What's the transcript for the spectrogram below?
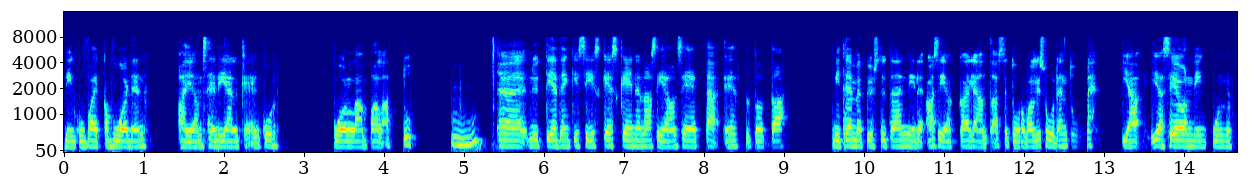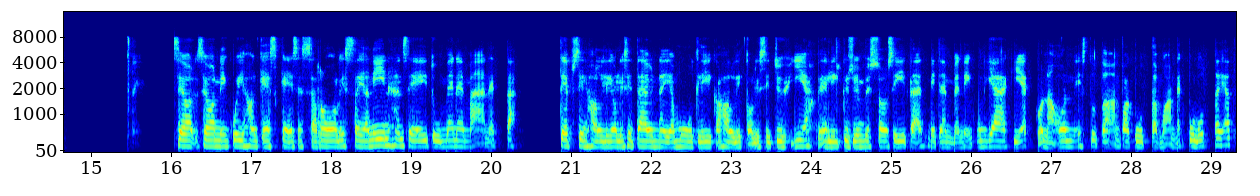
niin kuin vaikka vuoden ajan sen jälkeen, kun ollaan palattu. Mm-hmm. Nyt tietenkin siis keskeinen asia on se, että, että tota, miten me pystytään niille asiakkaille antaa se turvallisuuden tunne. Ja, ja se on, niin kuin, se on, se on niin kuin ihan keskeisessä roolissa ja niinhän se ei tule menemään, että Tepsin halli olisi täynnä ja muut liikahallit olisi tyhjiä. Eli kysymys on siitä, että miten me niin kuin jääkiekkona onnistutaan vakuuttamaan ne kuluttajat.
